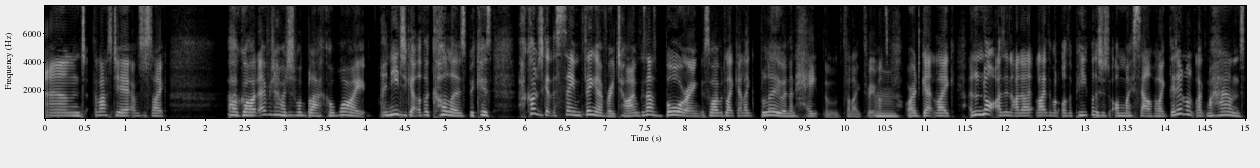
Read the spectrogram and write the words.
And the last year, I was just like, oh God, every time I just want black or white, I need to get other colours because I can't just get the same thing every time because that's boring. So I would like get like blue and then hate them for like three months. Mm. Or I'd get like, and not as in I like them on other people, it's just on myself. I like, they don't look like my hands.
